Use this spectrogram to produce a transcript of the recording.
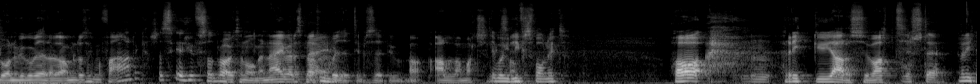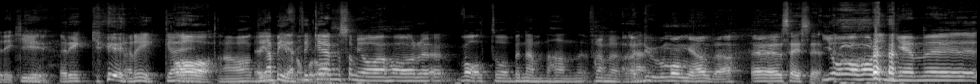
då när vi går vidare, ja, men då tänker man fan det kanske ser hyfsat bra ut ändå. Men nej vi hade spelat Nej. skit i princip i alla matcher. Det var ju liksom. livsfarligt. Ja, Mm. Ricky Jarsuvat. Just det. Ricky. Ricky. Ricky. Ja. ja, diabetikern som jag har eh, valt att benämna han framöver. Här. Du och många andra eh, sägs det. Jag har ingen, eh,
